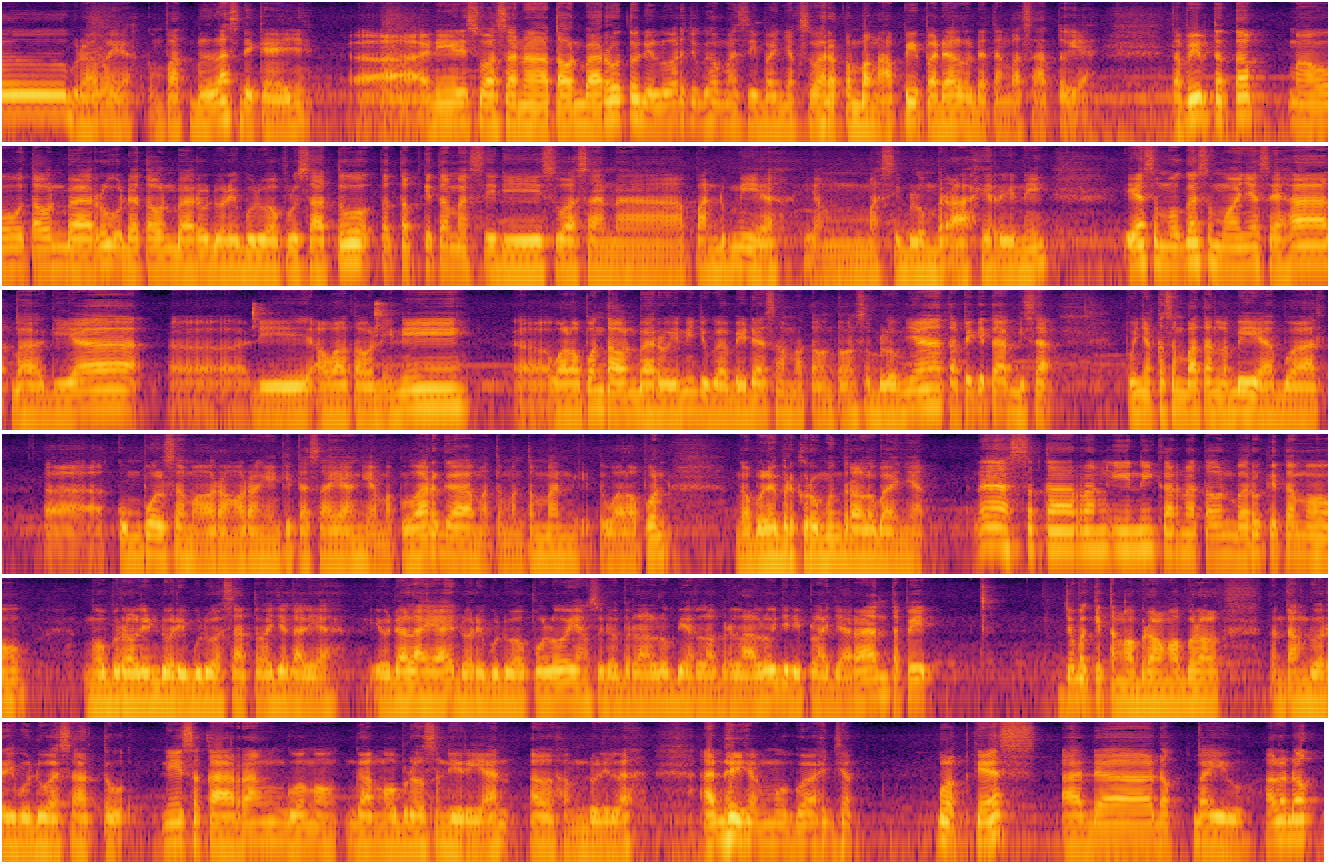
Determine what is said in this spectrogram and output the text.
berapa ya? Ke-14 deh kayaknya. Uh, ini suasana tahun baru tuh di luar juga masih banyak suara kembang api padahal udah tanggal 1 ya. Tapi tetap mau tahun baru, udah tahun baru 2021, tetap kita masih di suasana pandemi ya, yang masih belum berakhir ini ya semoga semuanya sehat bahagia uh, di awal tahun ini uh, walaupun tahun baru ini juga beda sama tahun-tahun sebelumnya tapi kita bisa punya kesempatan lebih ya buat uh, kumpul sama orang-orang yang kita sayang ya sama keluarga sama teman-teman gitu. Walaupun nggak boleh berkerumun terlalu banyak. Nah sekarang ini karena tahun baru kita mau ngobrolin 2021 aja kali ya. Ya udahlah ya 2020 yang sudah berlalu biarlah berlalu jadi pelajaran tapi coba kita ngobrol-ngobrol tentang 2021. Nih sekarang gue nggak ngobrol sendirian, alhamdulillah. Ada yang mau gue ajak podcast, ada Dok Bayu. Halo Dok.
